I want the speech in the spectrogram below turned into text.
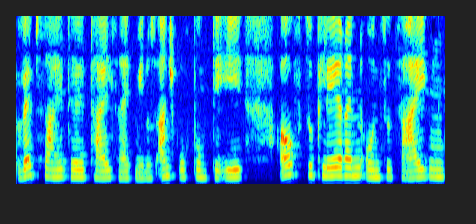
Webseite teilzeit-anspruch.de aufzuklären und zu zeigen,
